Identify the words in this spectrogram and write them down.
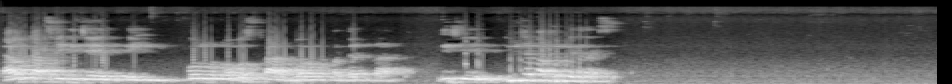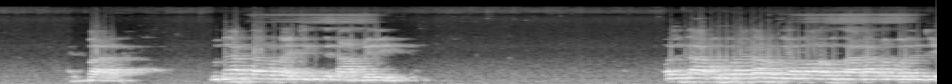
কারও কাছে নিজের এই করুণ অবস্থার বর্ণনা দেন না। নিজে দুইটা পাথর বেঁধে রাখছে। একবার উদার কারণায় টিকতে না পেরে হযরত আবু রাদিয়াল্লাহু তাআলা বলেন যে,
